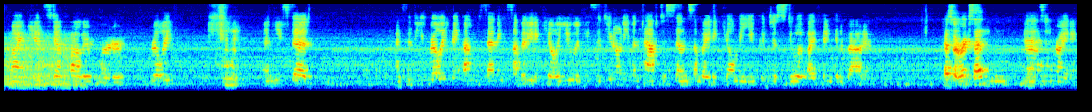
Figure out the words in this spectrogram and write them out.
My kid's stepfather murdered. Really? and he said, I said, Do you really think I'm sending somebody to kill you? And he said, You don't even have to send somebody to kill me. You can just do it by thinking about it. That's what Rick said. And it's in writing.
